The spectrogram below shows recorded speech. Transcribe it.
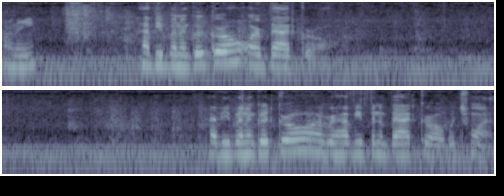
Honey, have you been a good girl or a bad girl? Have you been a good girl or have you been a bad girl? Which one?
